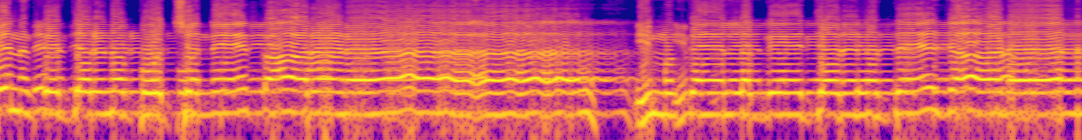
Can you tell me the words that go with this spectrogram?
ਤਿਨ ਕੇ ਚਰਨ ਪੁੱਛਨੇ ਕਾਰਣ। ਇਮ ਕੈ ਲੱਗੇ ਚਰਨ ਤੇ ਜਾੜਨ।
